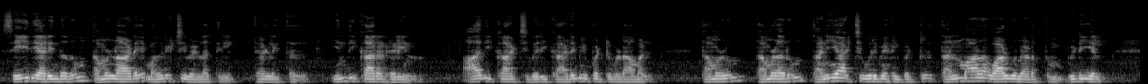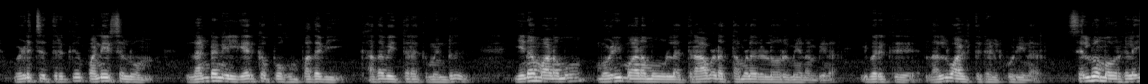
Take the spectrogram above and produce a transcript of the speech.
செய்தி அறிந்ததும் தமிழ்நாடே மகிழ்ச்சி வெள்ளத்தில் திளைத்தது. இந்திக்காரர்களின் ஆதி காட்சி வரிக்கு அடிமைப்பட்டு விடாமல் தமிழும் தமிழரும் தனியாட்சி உரிமைகள் பெற்று தன்மான வாழ்வு நடத்தும் விடியல் வெளிச்சத்திற்கு பன்னீர்செல்வம் லண்டனில் ஏற்கப் போகும் பதவி கதவை திறக்கும் என்று இனமானமும் மொழிமானமும் உள்ள திராவிட தமிழர் எல்லோருமே நம்பினர். இவருக்கு நல்வாழ்த்துகள் கூறினர். செல்வம் அவர்களை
